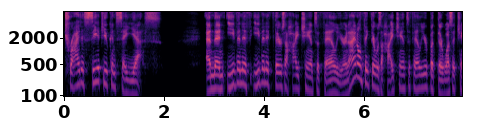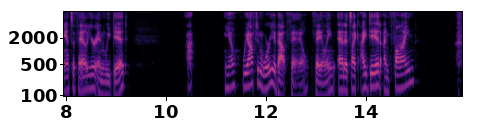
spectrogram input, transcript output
try to see if you can say yes and then even if even if there's a high chance of failure and i don't think there was a high chance of failure but there was a chance of failure and we did I, you know we often worry about fail failing and it's like i did i'm fine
